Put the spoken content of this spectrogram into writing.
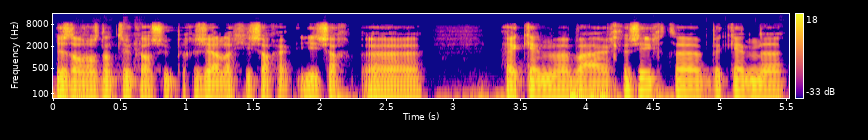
Dus dat was natuurlijk al super gezellig. Je zag, je zag herkenbare gezichten, bekende.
